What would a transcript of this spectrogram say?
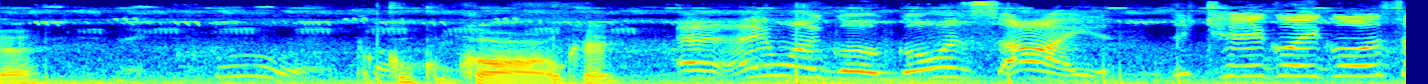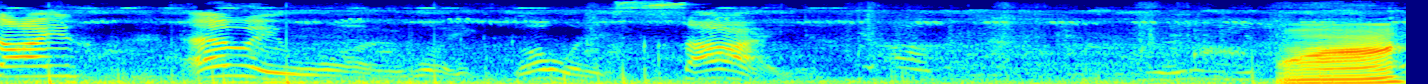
Okay. A cuckoo car. Okay. And anyone go go inside. The kid going go inside. Everyone going go inside. One,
